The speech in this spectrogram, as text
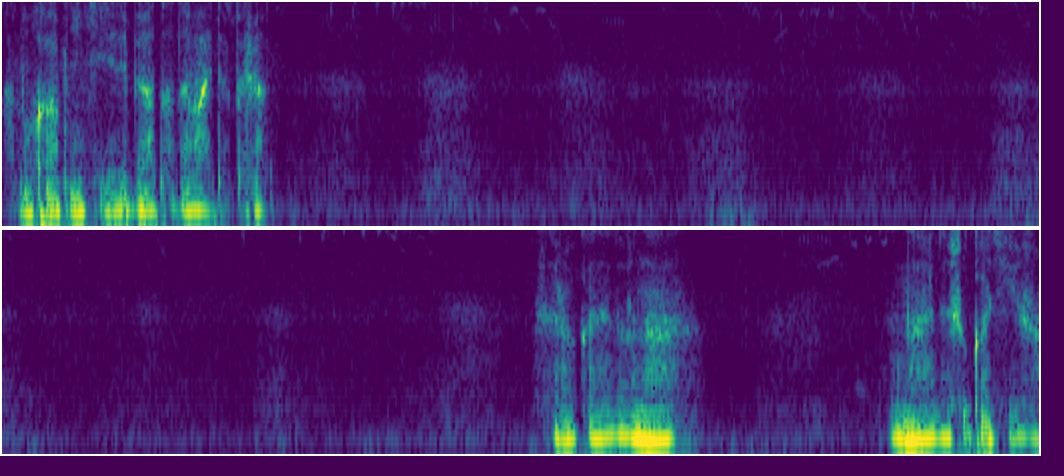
А ну хапніть її, ребята, давайте вперед. Сорока не дурна. Знає, де шукати їжу.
